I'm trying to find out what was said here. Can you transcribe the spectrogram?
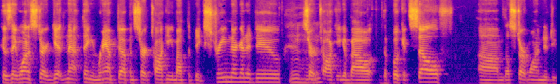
because they want to start getting that thing ramped up and start talking about the big stream they're going to do, mm-hmm. start talking about the book itself. Um, they'll start wanting to do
